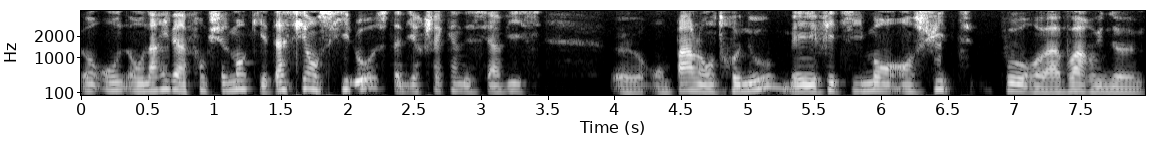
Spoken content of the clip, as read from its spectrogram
on, arrive à un fonctionnement qui est assez en silo, c'est-à-dire chacun des services, euh, on parle entre nous, mais effectivement, ensuite, pour avoir une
